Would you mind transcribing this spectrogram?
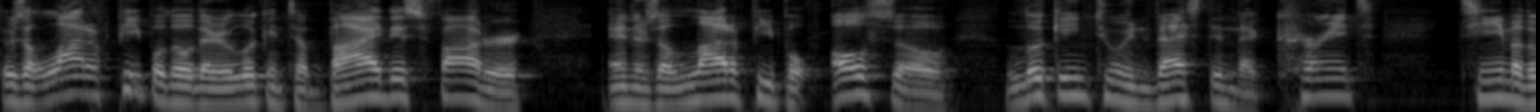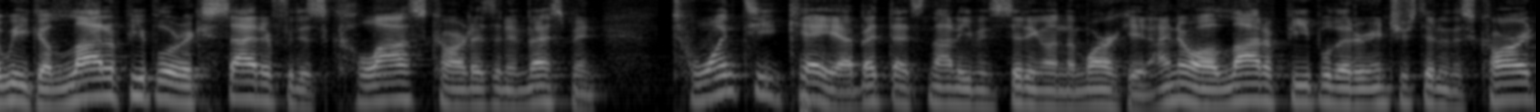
There's a lot of people though that are looking to buy this fodder and there's a lot of people also looking to invest in the current team of the week. A lot of people are excited for this Clauss card as an investment. 20K, I bet that's not even sitting on the market. I know a lot of people that are interested in this card.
